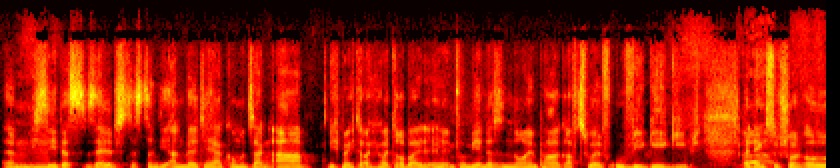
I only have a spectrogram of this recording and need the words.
Ähm, mhm. Ich sehe das selbst, dass dann die Anwälte her herkommen und sagen, ah, ich möchte euch heute darüber äh, informieren, dass es einen neuen Paragraph 12 UWG gibt. Da ah. denkst du schon, oh,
